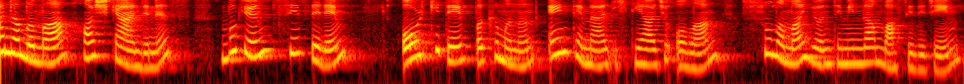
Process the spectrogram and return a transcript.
Kanalıma hoş geldiniz. Bugün sizlere orkide bakımının en temel ihtiyacı olan sulama yönteminden bahsedeceğim.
